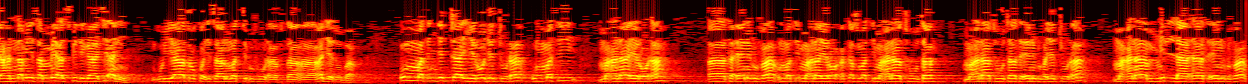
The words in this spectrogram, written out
jahannamii san mee as fidigaa je'anii guyyaa tokko isaanumatti dhufuudhaaf taa'aa jedhuuba ummatin jechaa yeroo jechuudha. Ummatii ma'anaa yeroodha. Ta'ee ni dhufa. Ummatiin ma'anaa yeroo akkasumatti ma'anaa tuuta. Ma'anaa tuutaa ta'ee ni dhufa jechuudha. Ma'anaa millaadhaa ta'ee ni dhufa.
